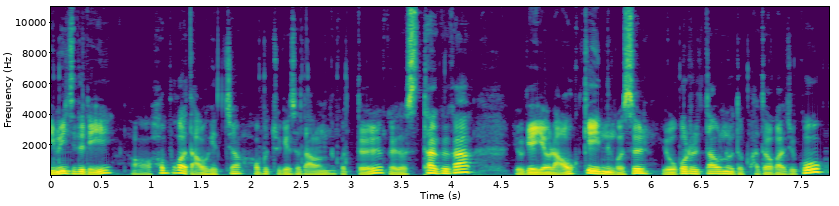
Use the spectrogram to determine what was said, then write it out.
이미지들이 어, 허브가 나오겠죠? 허브 쪽에서 나온 것들. 그래서 스타가 요게 19개 있는 것을 요거를 다운로드 받아 가지고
